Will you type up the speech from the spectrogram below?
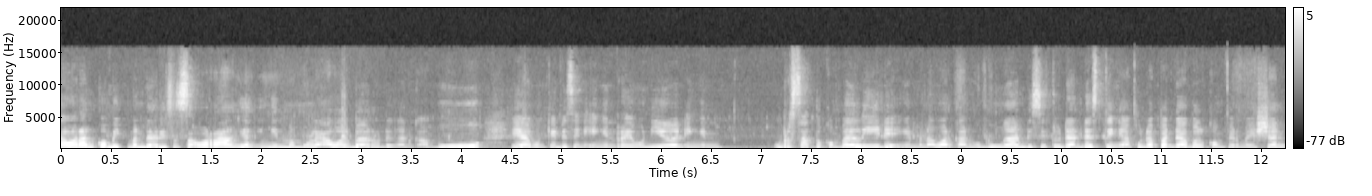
tawaran komitmen dari seseorang yang ingin memulai awal baru dengan kamu. Ya mungkin di sini ingin reunion ingin bersatu kembali dia ingin menawarkan hubungan di situ dan destiny. Aku dapat double confirmation.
